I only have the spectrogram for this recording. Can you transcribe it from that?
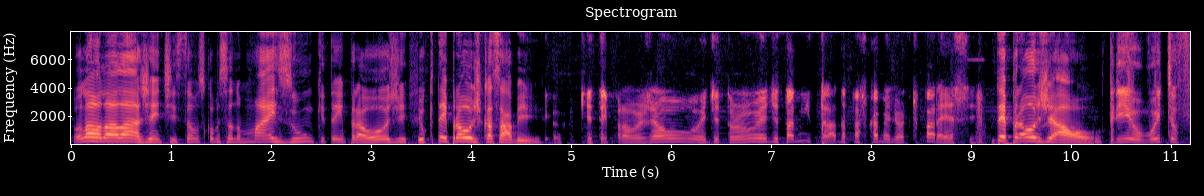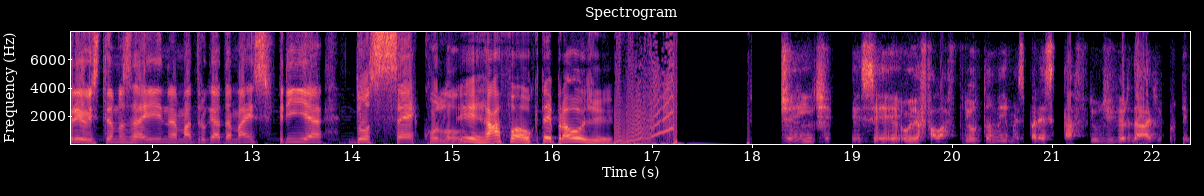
Olá, olá, olá, gente. Estamos começando mais um que tem pra hoje. E o que tem pra hoje, Kassab? O que tem pra hoje é o editor editar minha entrada pra ficar melhor do que parece. O que tem pra hoje, Al? Frio, muito frio. Estamos aí na madrugada mais fria do século. E Rafa, o que tem pra hoje? Gente, esse, eu ia falar frio também, mas parece que tá frio de verdade, porque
